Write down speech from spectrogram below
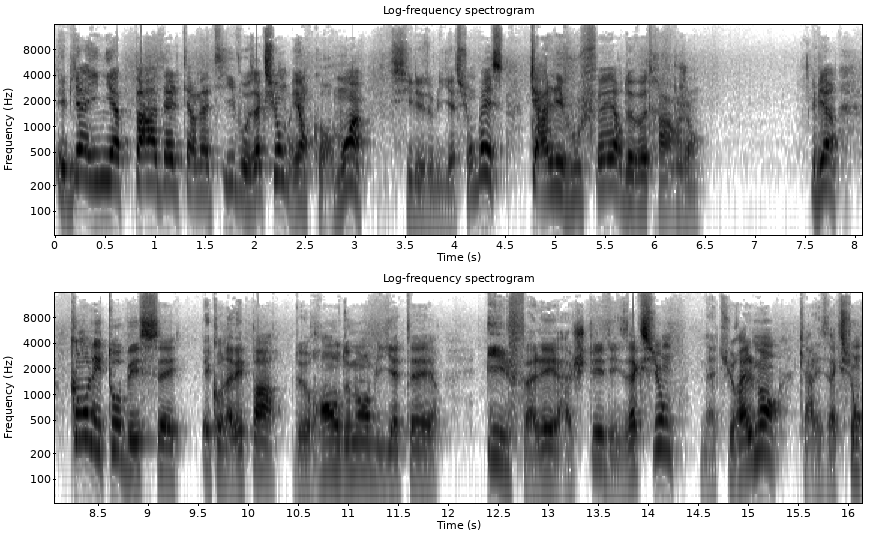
eh bien, il n'y a pas d'alternative aux actions, et encore moins si les obligations baissent. Qu'allez-vous faire de votre argent? Eh bien, quand les taux baissaient et qu'on n'avait pas de rendement obligataire, il fallait acheter des actions, naturellement, car les actions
